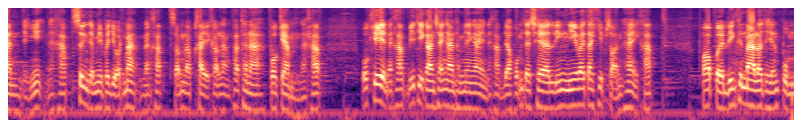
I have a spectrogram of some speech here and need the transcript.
กันอย่างนี้นะครับ ซึ่งจะมีประโยชน์มากนะครับสำหรับใครกำลังพัฒนาโปรแกรมนะครับโอเคนะครับ วิธีการใช้งานทำยังไงนะครับเดี๋ยวผมจะแชร์ลิงก์นี้ไว้ใต้คลิปสอนให้ครับพอเปิดลิงก์ขึ้นมาเราจะเห็นปุ่ม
